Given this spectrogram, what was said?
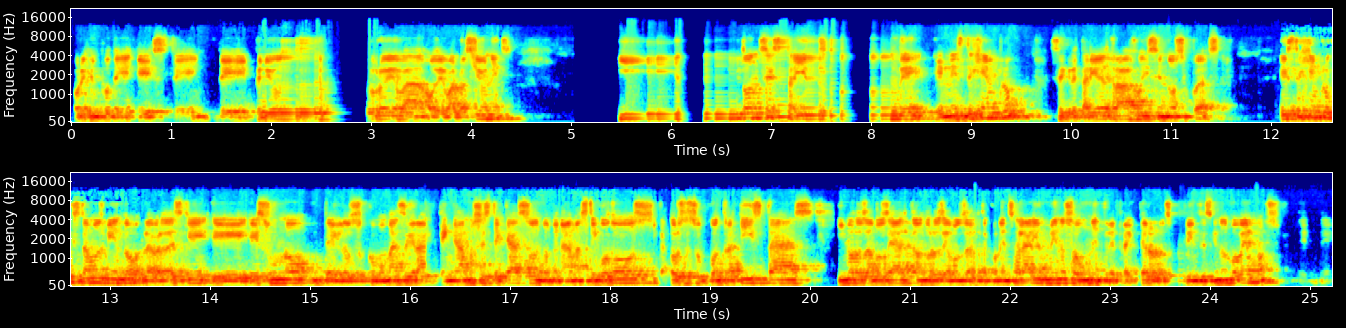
por ejemplo, de, este, de periodos de prueba o de evaluaciones. Y entonces ahí es donde, en este ejemplo, Secretaría del Trabajo dice no se puede hacer. Este ejemplo que estamos viendo, la verdad es que eh, es uno de los como más graves. Tengamos este caso en donde nada más tengo dos, 14 subcontratistas y no los damos de alta o no los damos de alta con el salario, menos aún entre, reitero, los clientes que nos movemos, de,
